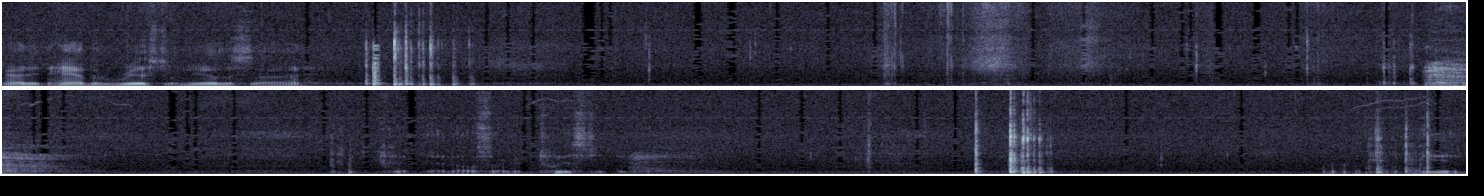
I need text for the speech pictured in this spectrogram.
I didn't have the wrist on the other side. Cut that off so I can twist it. I did.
